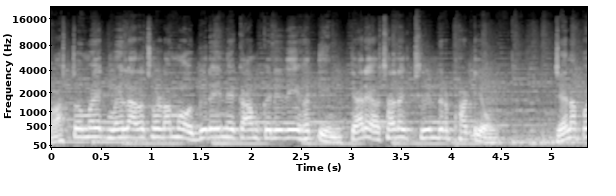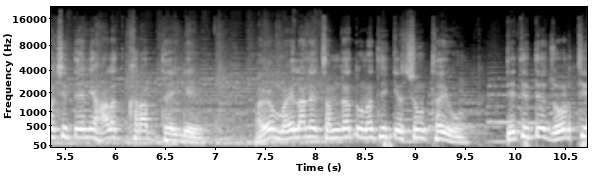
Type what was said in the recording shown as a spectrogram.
વાસ્તવમાં એક મહિલા રસોડામાં ઊભી રહીને કામ કરી રહી હતી, ત્યારે અચાનક સિલિન્ડર ફાટ્યો. જેના પછી તેની હાલત ખરાબ થઈ ગઈ. હવે મહિલાને સમજાતું નથી કે શું થયું. તેથી તે જોરથી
